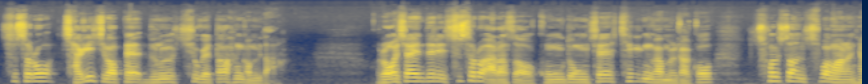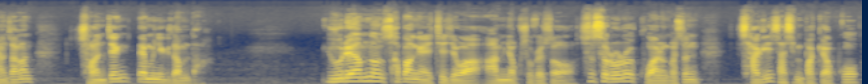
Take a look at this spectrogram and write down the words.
스스로 자기 집 앞에 눈을 치우겠다고 한 겁니다. 러시아인들이 스스로 알아서 공동체 책임감을 갖고 솔선수범하는 현상은 전쟁 때문이기도 합니다. 유례없는 서방의 제재와 압력 속에서 스스로를 구하는 것은 자기 자신밖에 없고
